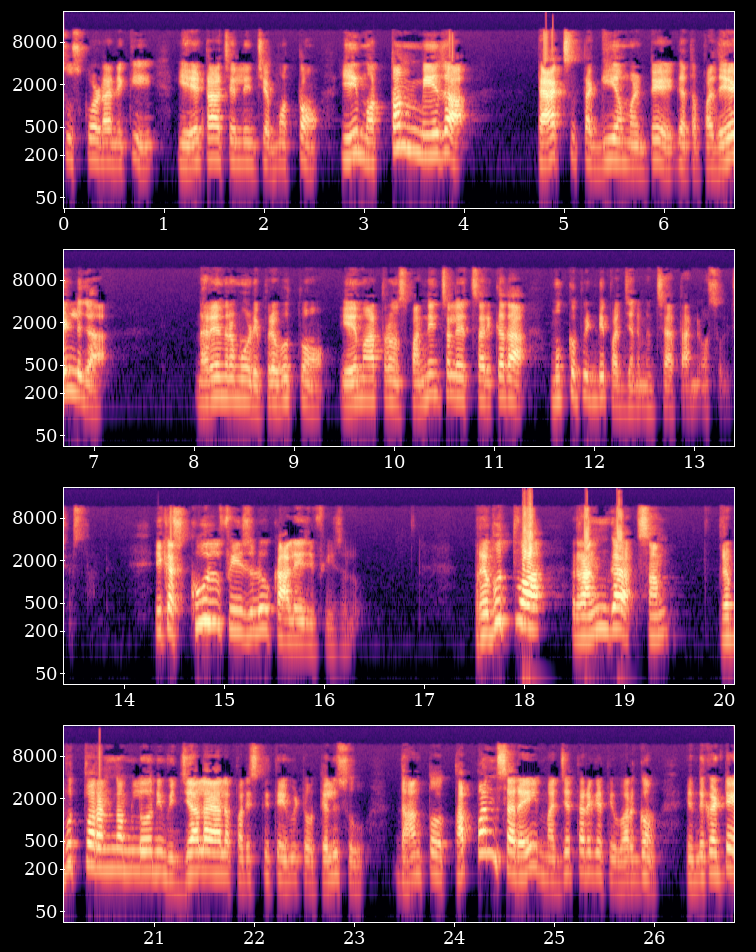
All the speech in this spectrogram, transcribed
చూసుకోవడానికి ఏటా చెల్లించే మొత్తం ఈ మొత్తం మీద ట్యాక్స్ తగ్గియమంటే గత పదేళ్ళుగా నరేంద్ర మోడీ ప్రభుత్వం ఏమాత్రం స్పందించలేదు సరికదా ముక్కు పిండి పద్దెనిమిది శాతాన్ని వసూలు చేస్తుంది. ఇక స్కూల్ ఫీజులు కాలేజీ ఫీజులు. ప్రభుత్వ రంగ సం ప్రభుత్వ రంగంలోని విద్యాలయాల పరిస్థితి ఏమిటో తెలుసు. దాంతో తప్పనిసరి మధ్యతరగతి వర్గం. ఎందుకంటే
